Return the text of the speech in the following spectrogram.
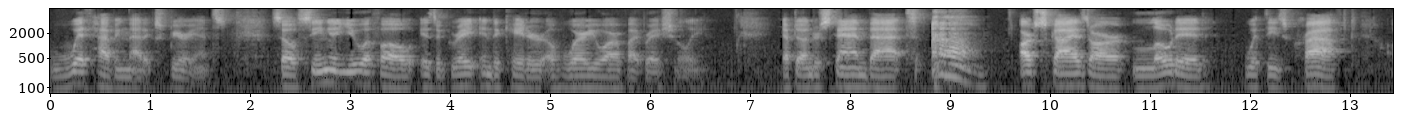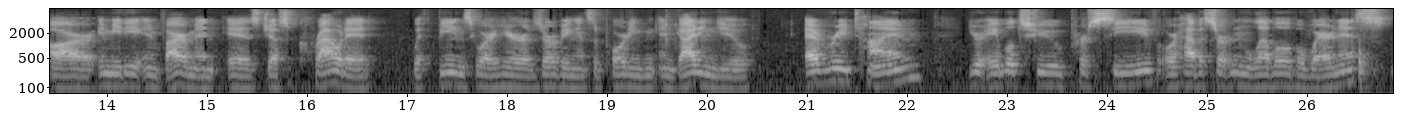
with having that experience. So seeing a ufo is a great indicator of where you are vibrationally you have to understand that our skies are loaded with these craft our immediate environment is just crowded with beings who are here observing and supporting and guiding you, every time you're able to perceive or have a certain level of awareness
